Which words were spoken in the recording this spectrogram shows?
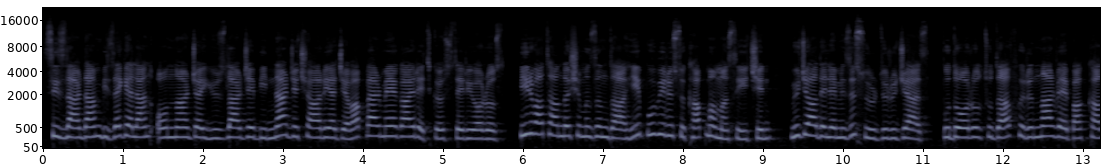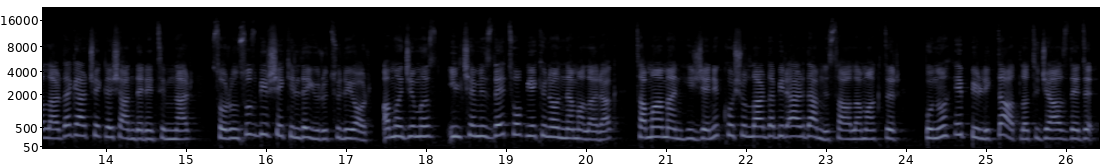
Sizlerden bize gelen onlarca, yüzlerce, binlerce çağrıya cevap vermeye gayret gösteriyoruz. Bir vatandaşımızın dahi bu virüsü kapmaması için mücadelemizi sürdüreceğiz. Bu doğrultuda fırınlar ve bakkallarda gerçekleşen denetimler sorunsuz bir şekilde yürütülüyor. Amacımız ilçemizde topyekün önlem alarak tamamen hijyenik koşullarda bir erdemli sağlamaktır. Bunu hep birlikte atlatacağız dedi.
